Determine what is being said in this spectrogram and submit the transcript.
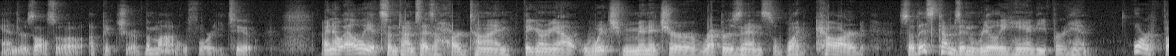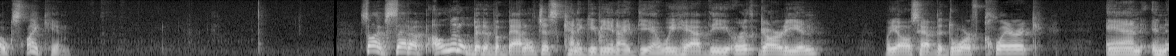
And there's also a picture of the model for you, too. I know Elliot sometimes has a hard time figuring out which miniature represents what card, so this comes in really handy for him, or folks like him. So I've set up a little bit of a battle, just kind of give you an idea. We have the Earth Guardian, we also have the Dwarf Cleric, and an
